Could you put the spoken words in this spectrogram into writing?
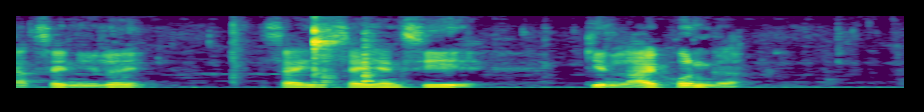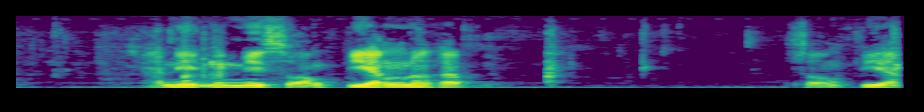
ตักใส่นี่เลย ใส่ใส่ยังซี่ กินหลายคนก็ อันนี้มันมีสองเปียงเนาะครับสองเปียง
